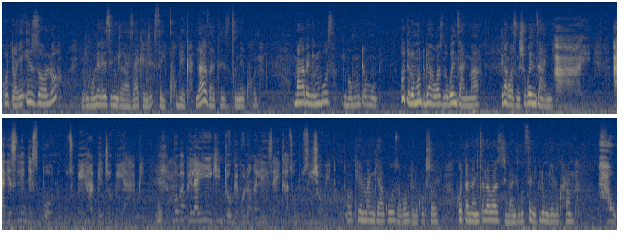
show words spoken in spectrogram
Kodwa ke izolo ngibone lezi indlela zakhe nje seyiqhubeka la zathi zigcine khona. Uma ngabe ngimbuza ngiba umuntu omubi. Kodwa lo muntu bengakwazi nokwenzani ma? Engakwazi ngisho ukwenzani? hayi ake silinde sibone ukuthi ubeyihambe nje ubeyaphi ngoba phela yikho intombi ebonwa ngalezi ayikhathi obuzisho wena Okay ma ngiyakuzwa konke lokho kushoyo. Kodwa mina ngicela wazi bandla ukuthi sengikulungele ukuhamba. hawu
